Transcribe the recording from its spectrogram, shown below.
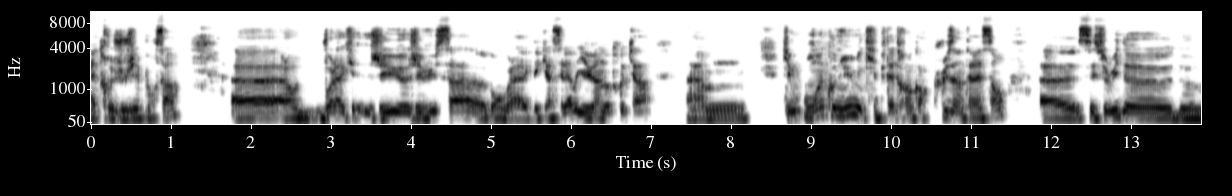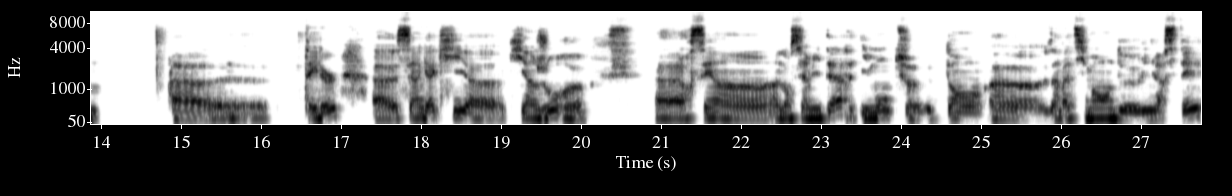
être jugé pour ça. Euh, alors voilà, j'ai eu, j'ai vu ça, euh, bon voilà, avec des cas célèbres. Il y a eu un autre cas euh, qui est moins connu, mais qui est peut-être encore plus intéressant. Euh, c'est celui de, de Taylor. c'est un gars qui qui un jour alors c'est un, ancien militaire, il monte dans un bâtiment de l'université,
